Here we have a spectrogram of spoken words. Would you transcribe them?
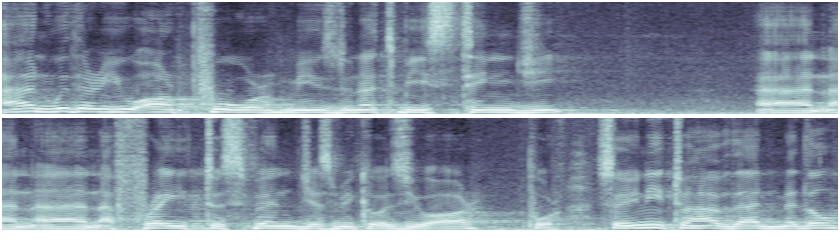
And whether you are poor means do not be stingy and, and, and afraid to spend just because you are poor. So you need to have that middle.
